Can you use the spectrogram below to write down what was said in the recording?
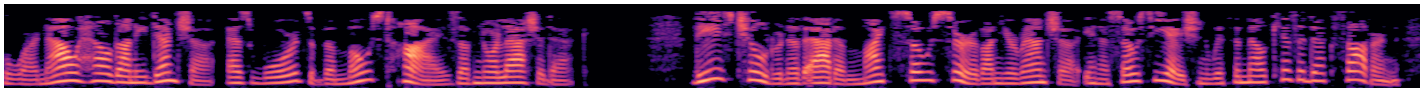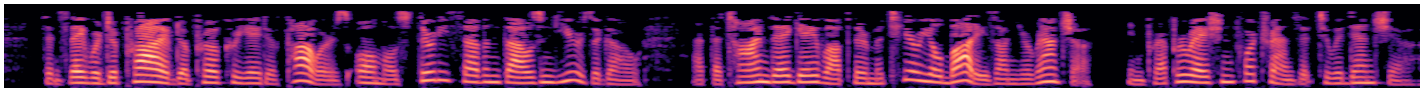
who are now held on Edentia as wards of the Most Highs of Norlatiadek. These children of Adam might so serve on Urantia in association with the Melchizedek sovereign, since they were deprived of procreative powers almost 37,000 years ago, at the time they gave up their material bodies on Urantia in preparation for transit to Edentia.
